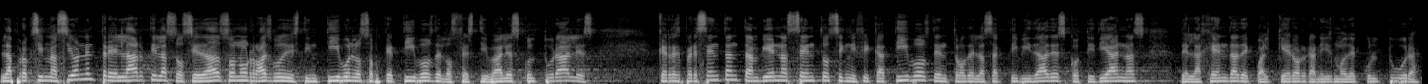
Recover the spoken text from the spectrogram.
La aproximación entre el arte y la sociedad son un rasgo distintivo en los objetivos de los festivales culturales, que representan también acentos significativos dentro de las actividades cotidianas de la agenda de cualquier organismo de cultura.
